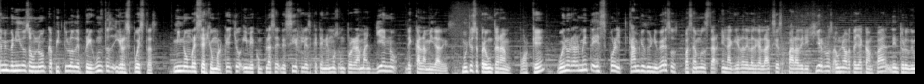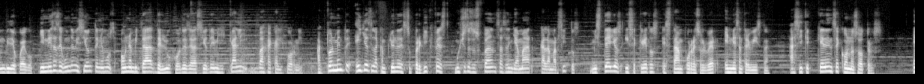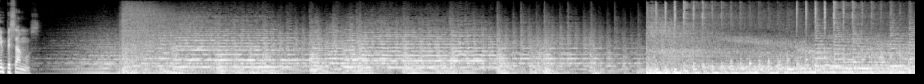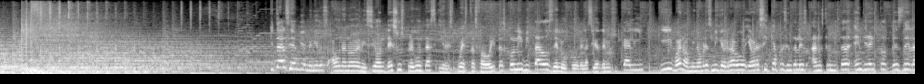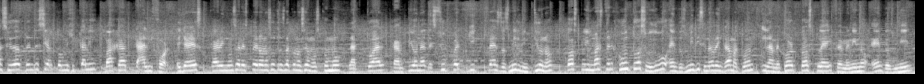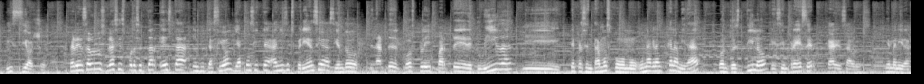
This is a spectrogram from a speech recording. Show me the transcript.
Sean bienvenidos a un nuevo capítulo de preguntas y respuestas. Mi nombre es Sergio Morquecho y me complace decirles que tenemos un programa lleno de calamidades. Muchos se preguntarán, ¿por qué? Bueno, realmente es por el cambio de universos. Pasamos de estar en la guerra de las galaxias para dirigirnos a una batalla campal dentro de un videojuego. Y en esa segunda misión tenemos a una invitada de lujo desde la ciudad de Mexicali, Baja California. Actualmente ella es la campeona de Super Geek Fest. Muchos de sus fans hacen llamar calamarcitos. Misterios y secretos están por resolver en esa entrevista. Así que quédense con nosotros. Empezamos. Sean bienvenidos a una nueva emisión de sus preguntas y respuestas favoritas con invitados de lujo de la ciudad de Mexicali. Y bueno, mi nombre es Miguel Rábago y ahora sí que a presentarles a nuestra invitada en directo desde la ciudad del desierto, Mexicali, Baja California. Ella es Karen González, pero nosotros la conocemos como la actual campeona de Super Geek Fest 2021, Cosplay Master junto a su dúo en 2019 en GamaCon y la mejor cosplay femenino en 2018. Karen Saurus, gracias por aceptar esta invitación. Ya con 7 años de experiencia haciendo el arte del cosplay parte de tu vida y te presentamos como una gran calamidad con tu estilo que siempre es ser Karen Saurus. Bienvenida.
